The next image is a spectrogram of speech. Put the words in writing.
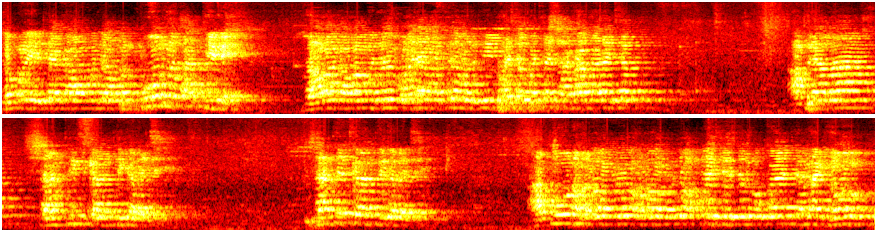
त्यामुळे येत्या काळामध्ये आपण पूर्ण ताकदीने गावागावामध्ये वाड्या रस्त्यावरती भाजपच्या शाखा काढायच्या. आपल्याला शांतीच क्रांती करायची. शांतीच क्रांती करायची. आतून हळूहळू हळूहळू आपले जे जे लोक आहेत त्यांना घेऊन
